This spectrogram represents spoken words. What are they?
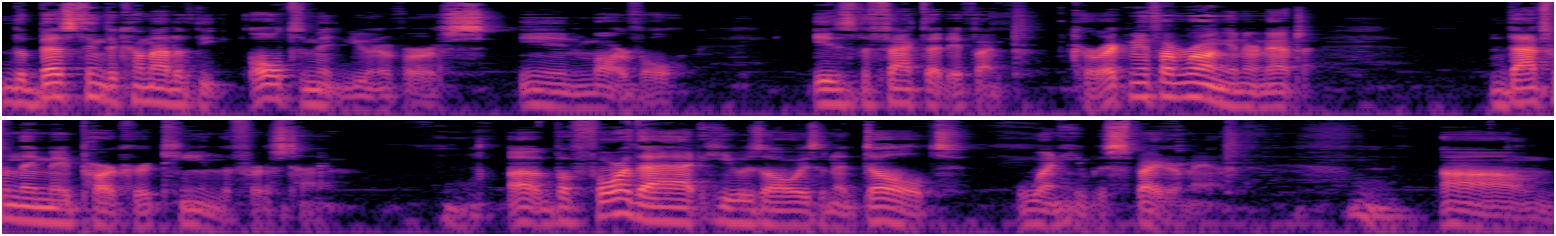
The best thing to come out of the Ultimate Universe in Marvel is the fact that if I'm correct me if I'm wrong, Internet, that's when they made Parker a teen the first time. Uh, before that, he was always an adult when he was Spider Man. Um,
